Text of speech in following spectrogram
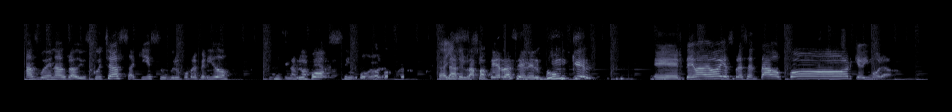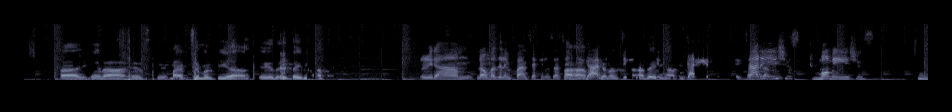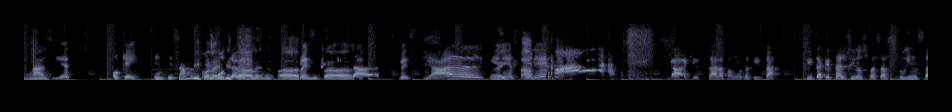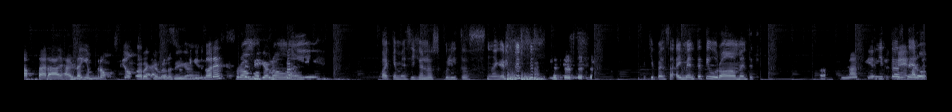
Buenas, buenas radio escuchas. Aquí su grupo preferido, el grupo Sinfonola. Las zapaperras en el búnker. El tema de hoy es presentado por Kevin Mora. Ay, era este, madre, se me olvida, eh, apps. Eran traumas de la infancia que nos hacen Ajá, llegar. que nos- dating apps. Daddy issues, mommy issues. Así es. Ok, empezamos. Y con la otra invitada, vez. la invitada, la invitada. especial. ¿Quién Ay, es? ¿Quién es? Ah, Aquí está la famosa Tita. Tita, ¿qué tal si nos pasas tu Insta para dejarla ahí en Mm, promoción? para que la nuestros sigan. seguidores Promo, sigan. promo ahí. Para que me sigan los culitos. Nagger. Aquí pensar. Hay mente tiburón, mente Así es, Tita cero. a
